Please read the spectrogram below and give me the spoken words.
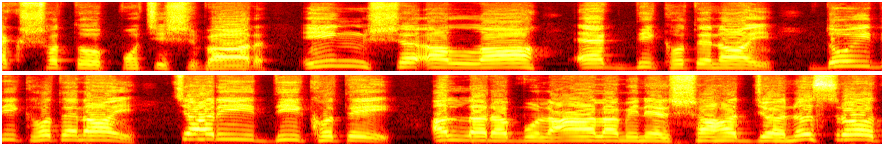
একশত পঁচিশ বার। ইনশাআল্লাহ এক দিক হতে নয়, দুই দিক হতে নয়, চারি দিক হতে আল্লাহ রাব্বুল আলমিনের সাহায্য, নুসরত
